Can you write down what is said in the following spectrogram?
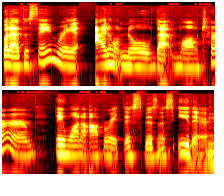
But at the same rate, I don't know that long term they want to operate this business either. Mm-hmm.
